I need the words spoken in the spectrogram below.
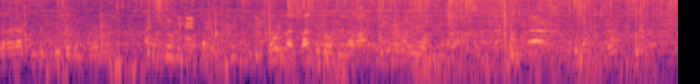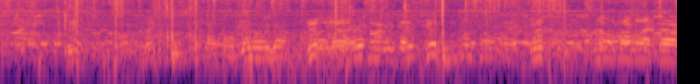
Good. Yeah. Good. Good. Good. No, no, no, car.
